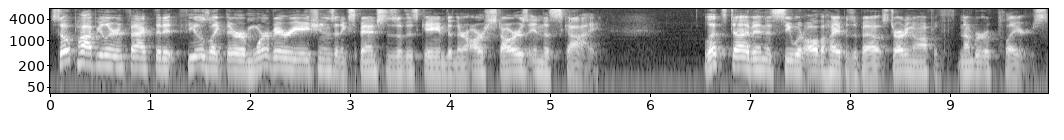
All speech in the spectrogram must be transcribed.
So popular, in fact, that it feels like there are more variations and expansions of this game than there are stars in the sky. Let's dive in and see what all the hype is about, starting off with number of players.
